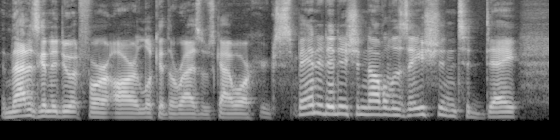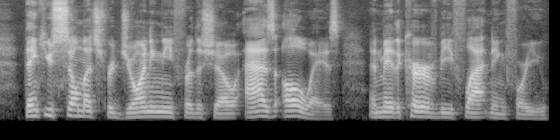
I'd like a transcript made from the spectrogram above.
And that is going to do it for our look at the Rise of Skywalker Expanded Edition novelization today. Thank you so much for joining me for the show, as always, and may the curve be flattening for you,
